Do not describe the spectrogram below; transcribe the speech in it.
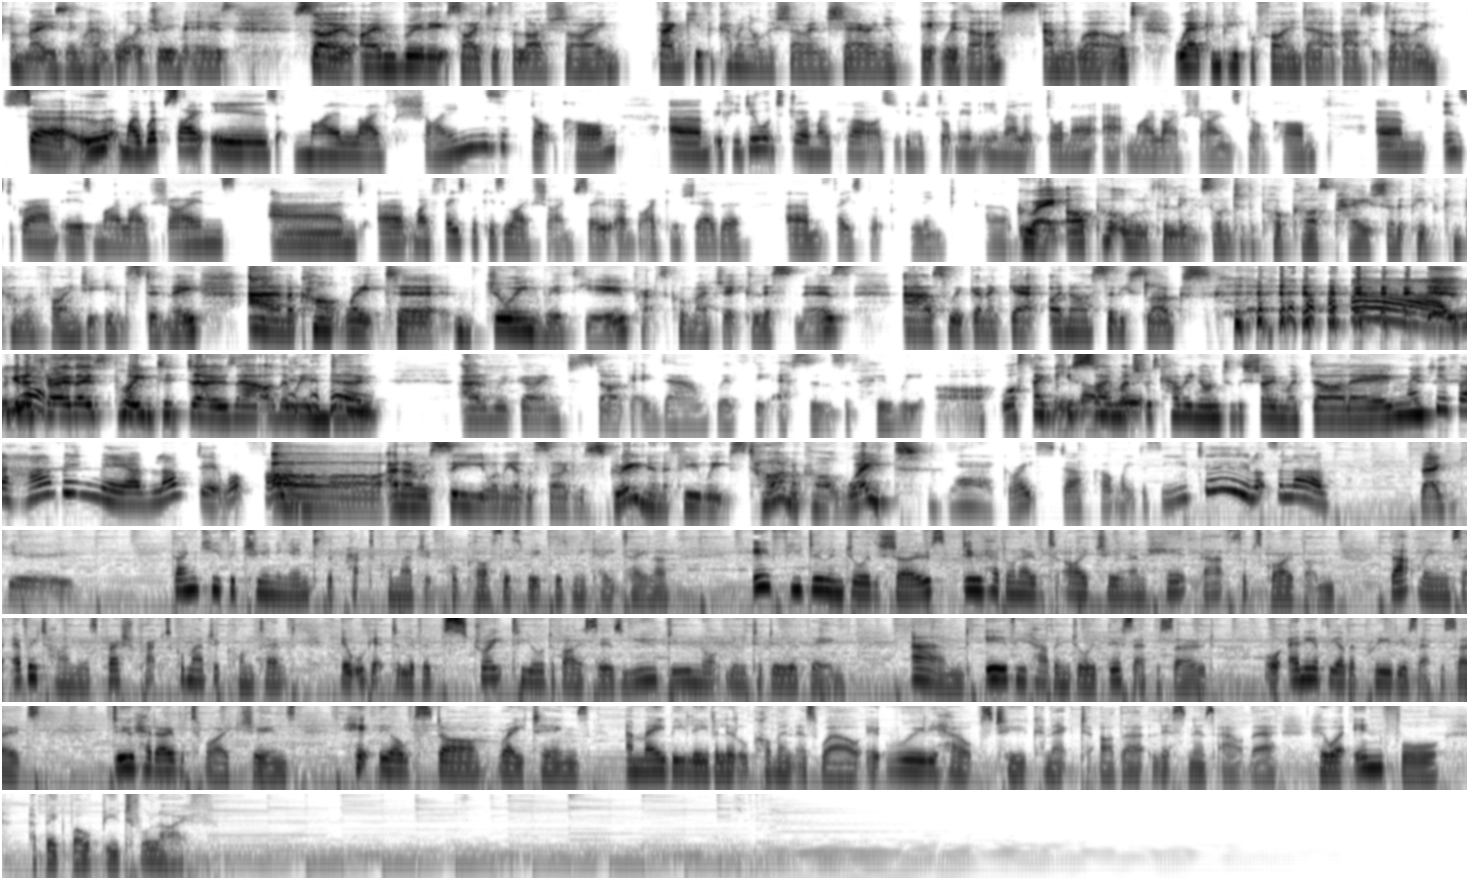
Amazing, and what a dream it is. So I'm really excited for Life Shine thank you for coming on the show and sharing it with us and the world. Where can people find out about it, darling? So, my website is mylifeshines.com. Um, if you do want to join my class, you can just drop me an email at donna at mylifeshines.com. Um, Instagram is mylifeshines, and uh, my Facebook is Lifeshine. So, um, I can share the um, Facebook link uh, Great. I'll put all of the links onto the podcast page so that people can come and find you instantly. And I can't wait to join with you, Practical Magic listeners, as we're going to get on our silly slugs. we're yes. going to throw those pointed toes out of the window and we're going to start getting down with the essence of who we are. Well, thank you Love so much for coming on to the show, my darling. Thank you for having me. I've loved it. What fun. Oh, and I will see you on the other side of the screen in a few weeks' time. I can't wait. Yeah, great stuff. Can't wait to see you too. Lots of love. Thank you. Thank you for tuning in to the Practical Magic podcast this week with me, Kate Taylor. If you do enjoy the shows, do head on over to iTunes and hit that subscribe button that means that every time there's fresh practical magic content, it will get delivered straight to your devices. You do not need to do a thing. And if you have enjoyed this episode or any of the other previous episodes, do head over to iTunes, hit the old star ratings, and maybe leave a little comment as well. It really helps to connect to other listeners out there who are in for a big, bold, beautiful life.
